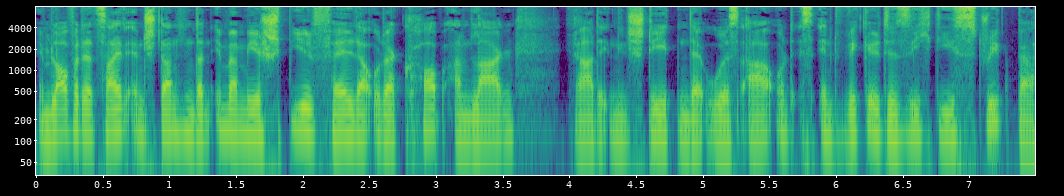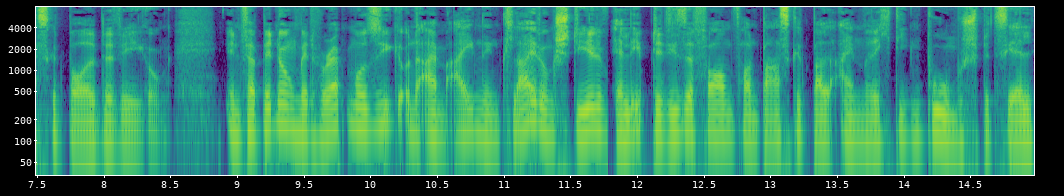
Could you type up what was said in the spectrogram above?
Im Laufe der Zeit entstanden dann immer mehr Spielfelder oder Korbanlagen, gerade in den Städten der USA und es entwickelte sich die Street Basketball Bewegung. In Verbindung mit Rapmusik und einem eigenen Kleidungsstil erlebte diese Form von Basketball einen richtigen Boom, speziell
